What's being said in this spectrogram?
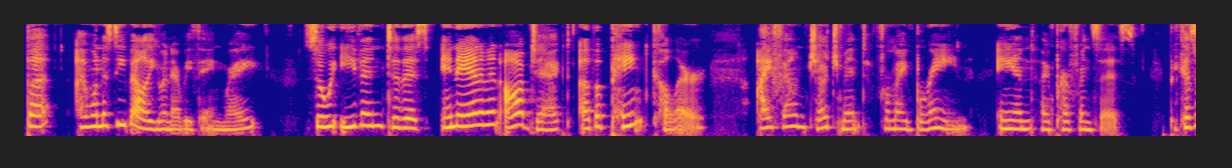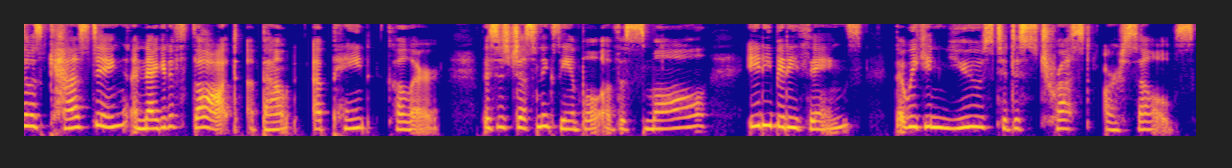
But I want to see value in everything, right? So even to this inanimate object of a paint color, I found judgment for my brain and my preferences because I was casting a negative thought about a paint color. This is just an example of the small, itty bitty things that we can use to distrust ourselves.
